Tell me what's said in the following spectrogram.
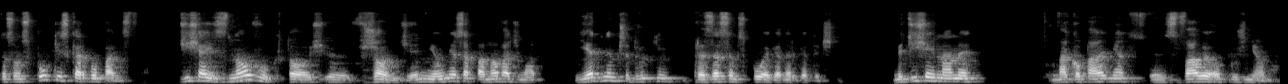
to są spółki Skarbu Państwa. Dzisiaj znowu ktoś w rządzie nie umie zapanować nad jednym czy drugim prezesem spółek energetycznych. My dzisiaj mamy na kopalniach zwały opróżnione.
